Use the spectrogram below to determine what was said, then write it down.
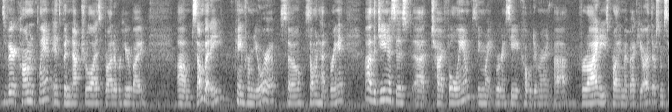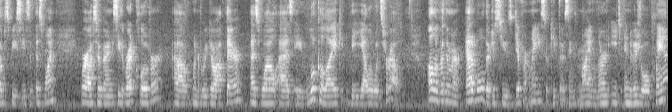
It's a very common plant. It's been naturalized, brought over here by um, somebody. Came from Europe, so someone had to bring it. Uh, the genus is uh, Trifolium, so you might we're going to see a couple different uh, varieties probably in my backyard. There's some subspecies of this one. We're also going to see the red clover uh, whenever we go out there, as well as a look-alike, the yellowwood sorrel. All of them are edible, they're just used differently, so keep those things in mind. Learn each individual plant.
